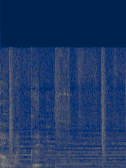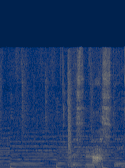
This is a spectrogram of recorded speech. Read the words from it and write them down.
Oh my goodness. It's nasty.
